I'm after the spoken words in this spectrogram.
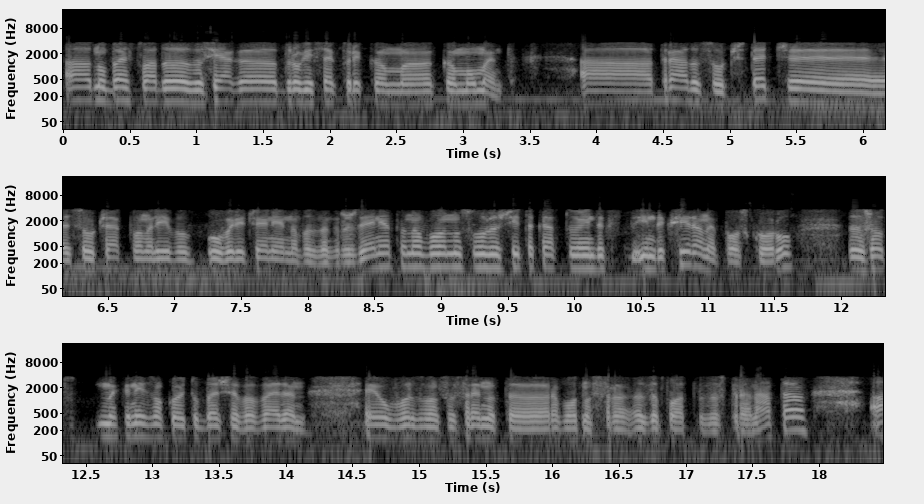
а, но без това да засяга други сектори към, към момента. А, трябва да се отчете, че се очаква нали, увеличение на възнагражденията на военнослужащите, както индекс, индексиране по-скоро, защото механизма, който беше въведен е обвързван с средната работна заплата за страната, а,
